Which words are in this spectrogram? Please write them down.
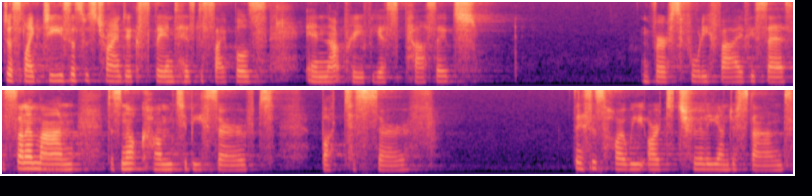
Just like Jesus was trying to explain to his disciples in that previous passage. In verse 45, he says, The Son of Man does not come to be served, but to serve. This is how we are to truly understand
